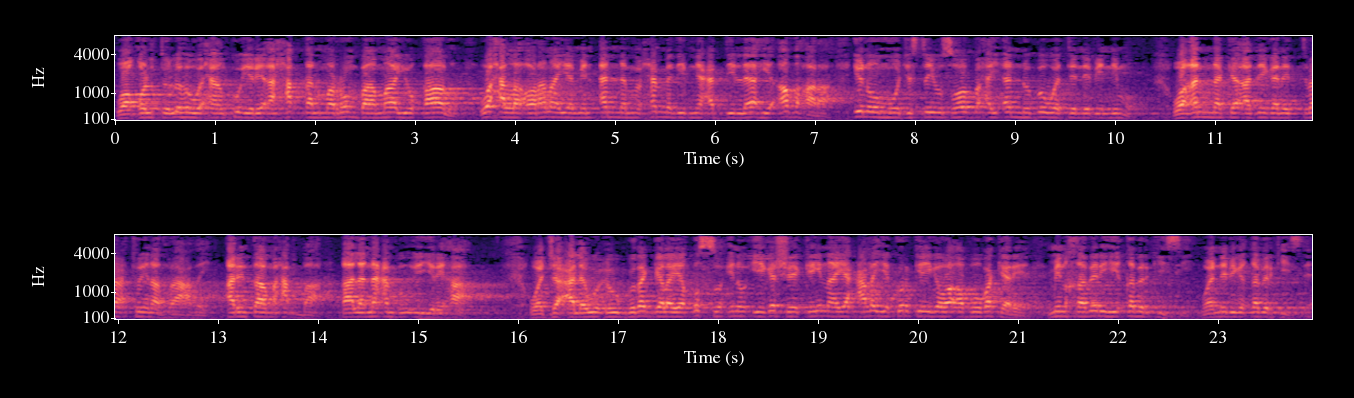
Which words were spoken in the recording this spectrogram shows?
Wa qultu lahu waxaan ku idhi axaqan ma runbaa maa yuqaalu. Waxa la odhanaya min anna moxamed ibni cabdillaahi adhara inuu muujistay uu soo baxay annubuwata nebinimo. Wa annaka adigana itibactu inaad raacday. Arrintaa ma xaq baa. Qaala nacam buu ii yidhi haa wa jacala wuxuu guda galay yaqusu inuu iiga sheekaynayo calaya korkayga waa abuubakare min khabarihi qabarkiisii waa nebiga qabarkiisa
